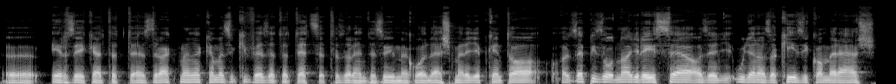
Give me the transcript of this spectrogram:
ö, érzékeltette ez Drakman. Nekem ez kifejezetten tetszett ez a rendezői megoldás, mert egyébként a, az epizód nagy része az egy ugyanaz a kézikamerás,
